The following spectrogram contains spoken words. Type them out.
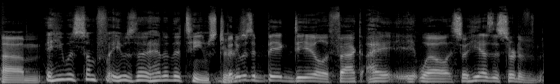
Um, he was some. He was the head of the Teamsters. But it was a big deal. In fact, I well, so he has this sort of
